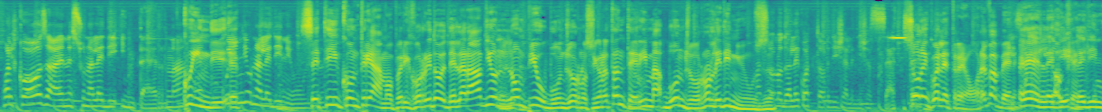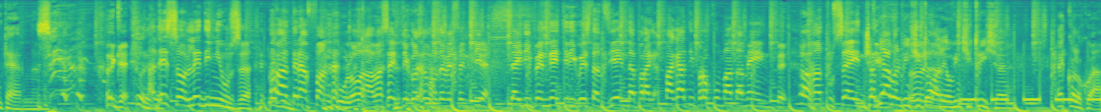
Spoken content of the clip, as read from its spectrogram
qualcosa e nessuna lady interna. Quindi, Ecco, quindi eh, una lady news. Se ti incontriamo per i corridoi della radio, non più buongiorno signora Tanteri, ma buongiorno Lady Ma News. solo dalle 14 alle 17. Solo in quelle tre ore, va bene. E Lady, Ok. Lady interna. Perché adesso Lady News, ma vattene a fanculo, va, ma senti cosa uno deve sentire dai dipendenti di questa azienda pra- pagati profumatamente. ma tu senti. Ci abbiamo il vincitore o vincitrice? Eccolo qua.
